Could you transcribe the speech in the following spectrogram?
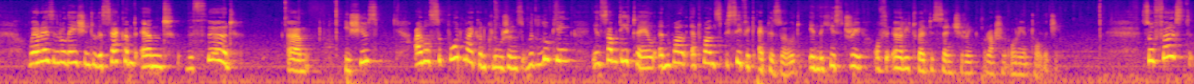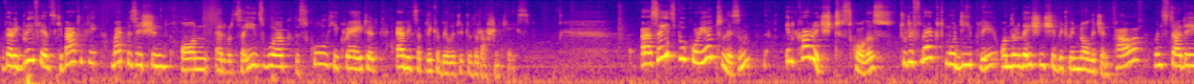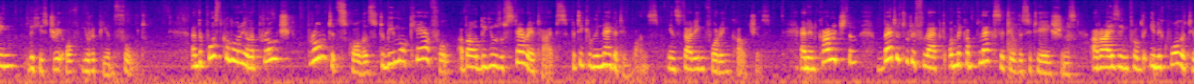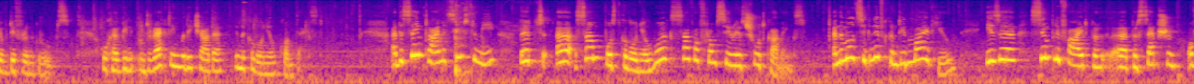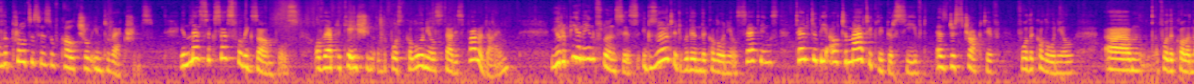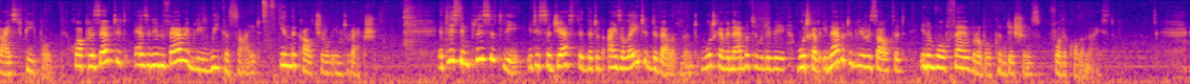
whereas in relation to the second and the third um, issues, I will support my conclusions with looking in some detail and at one specific episode in the history of the early 20th century Russian Orientology. So, first, very briefly and schematically, my position on Edward Said's work, the school he created, and its applicability to the Russian case. Uh, Said's book Orientalism encouraged scholars to reflect more deeply on the relationship between knowledge and power when studying the history of European thought. And the post colonial approach prompted scholars to be more careful about the use of stereotypes, particularly negative ones, in studying foreign cultures, and encouraged them better to reflect on the complexity of the situations arising from the inequality of different groups who have been interacting with each other in the colonial context. At the same time, it seems to me that uh, some post colonial works suffer from serious shortcomings. And the most significant, in my view, is a simplified per, uh, perception of the processes of cultural interactions. In less successful examples of the application of the post colonial studies paradigm, European influences exerted within the colonial settings tend to be automatically perceived as destructive for the colonial um, for the colonized people, who are presented as an invariably weaker side in the cultural interaction. At least implicitly, it is suggested that an isolated development would have inevitably, would have inevitably resulted in a more favorable conditions for the colonized.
